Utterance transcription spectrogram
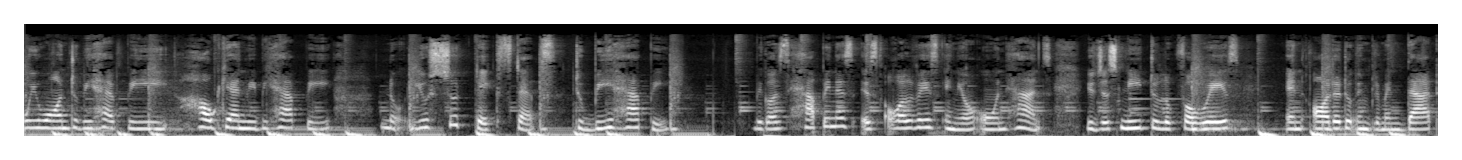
we want to be happy. How can we be happy? No, you should take steps to be happy because happiness is always in your own hands. You just need to look for ways in order to implement that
